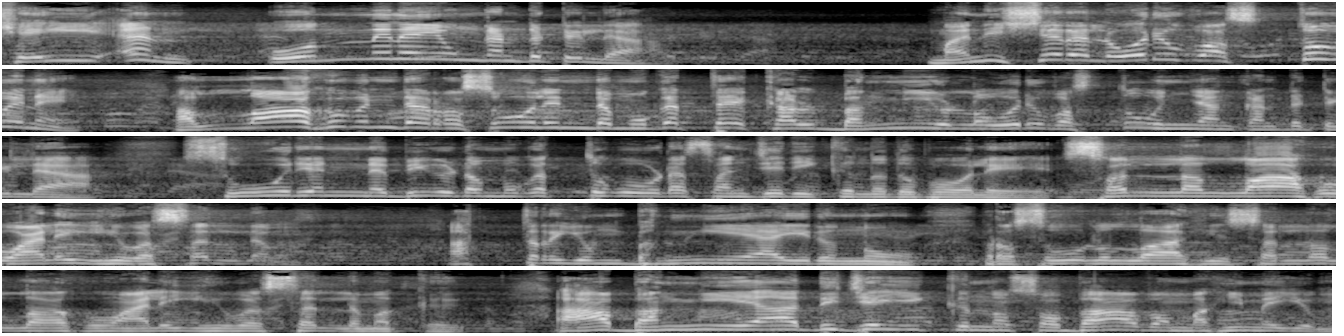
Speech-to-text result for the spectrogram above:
ഷെയ്അൻ ഒന്നിനെയും കണ്ടിട്ടില്ല. മനുഷ്യരിൽ ഒരു വസ്തുവിനെ അള്ളാഹുവിന്റെ റസൂലിന്റെ മുഖത്തേക്കാൾ ഭംഗിയുള്ള ഒരു വസ്തുവും ഞാൻ കണ്ടിട്ടില്ല. സൂര്യൻ നബിയുടെ മുഖത്തുകൂടെ സഞ്ചരിക്കുന്നത് പോലെ അലൈഹി വസല്ലം അത്രയും ഭംഗിയായിരുന്നു റസൂലുല്ലാഹി സല്ലല്ലാഹു അലൈഹി വസല്ലമക്ക്. ആ ഭംഗിയെ അതിജയിക്കുന്ന സ്വഭാവ മഹിമയും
